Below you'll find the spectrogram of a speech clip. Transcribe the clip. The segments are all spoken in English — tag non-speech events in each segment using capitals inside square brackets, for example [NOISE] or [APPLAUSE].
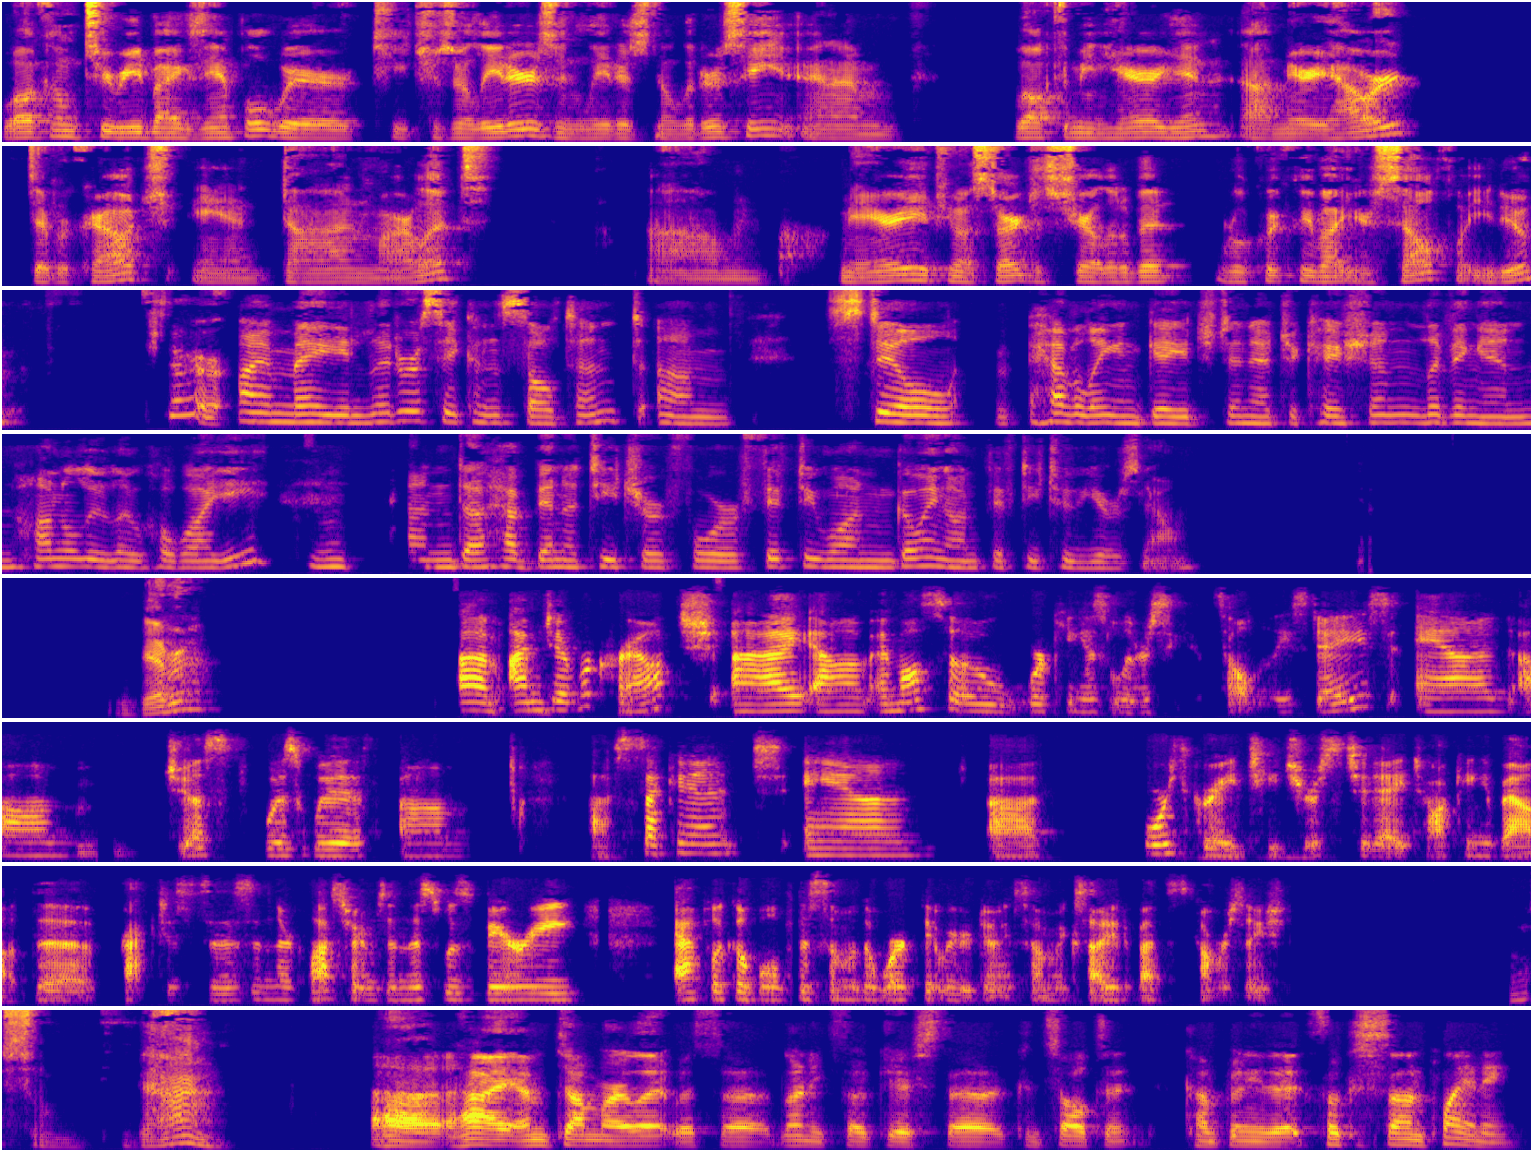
Welcome to Read by Example, where teachers are leaders and leaders know literacy. And I'm welcoming here again uh, Mary Howard, Debra Crouch, and Don Marlett. Um, Mary, if you want to start, just share a little bit real quickly about yourself, what you do. Sure. I'm a literacy consultant, um, still heavily engaged in education, living in Honolulu, Hawaii, mm. and uh, have been a teacher for 51, going on 52 years now. Debra? Um, I'm Debra Crouch. I um, am also working as a literacy consultant these days and um, just was with um, second and uh, fourth grade teachers today talking about the practices in their classrooms. And this was very applicable to some of the work that we were doing. So I'm excited about this conversation. Awesome. Don. Uh, hi, I'm Don Marlett with uh, Learning Focused uh, Consultant company that focuses on planning.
